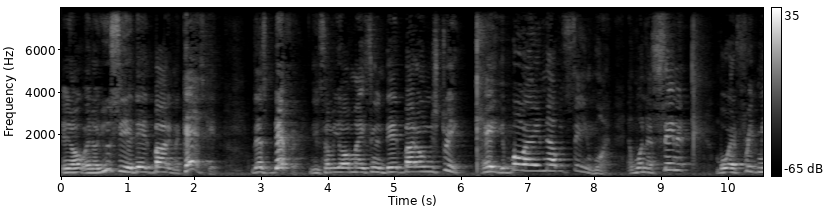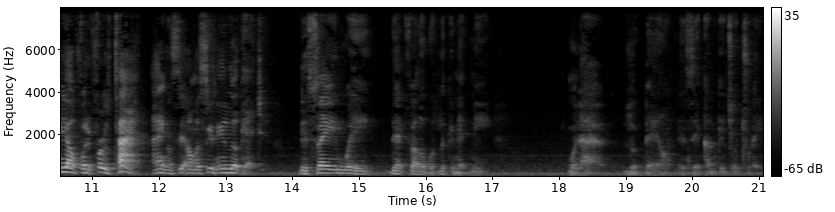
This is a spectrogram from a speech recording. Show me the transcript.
You know, and you see a dead body in the casket. That's different. You, Some of y'all might see a dead body on the street. Hey, your boy ain't never seen one. And when I seen it, boy, it freaked me out for the first time. I ain't gonna sit, I'm gonna sit here and look at you. The same way that fellow was looking at me when I looked down and said, come get your tray.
